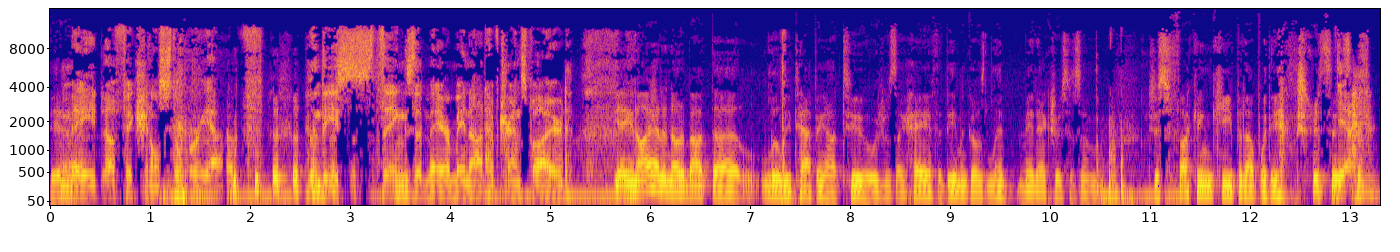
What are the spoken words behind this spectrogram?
Yeah. made a fictional story out of these things that may or may not have transpired. yeah. You know, I had a note about uh, Lili tapping out too, which was like, hey, if the demon goes limp mid exorcism, just fucking keep it up with the exorcism.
